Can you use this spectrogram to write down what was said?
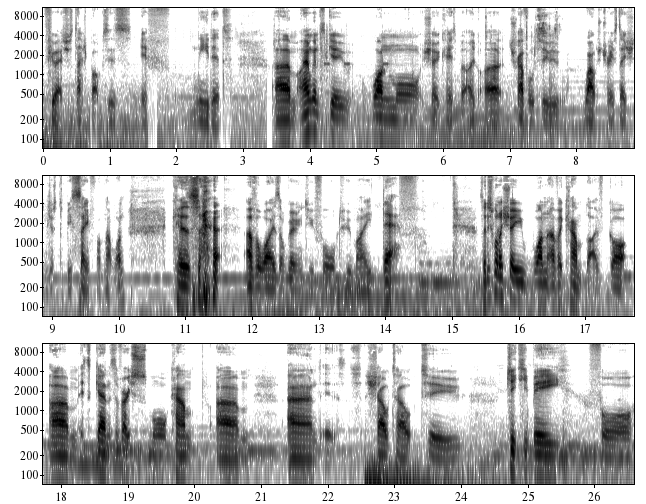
a few extra stash boxes if needed. Um, I am going to do one more showcase, but I got to travel to Welch train station just to be safe on that one, because otherwise I'm going to fall to my death. So I just want to show you one other camp that I've got. Um, it's again, it's a very small camp, um, and it's shout out to Kiki B for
